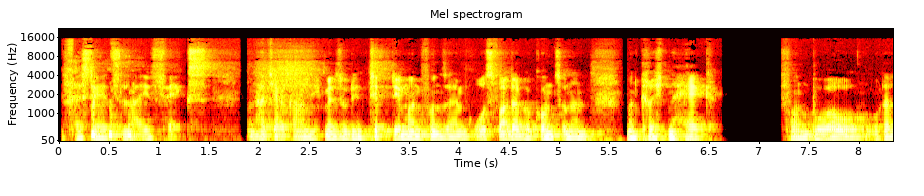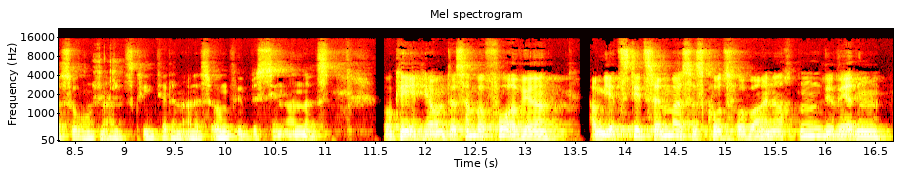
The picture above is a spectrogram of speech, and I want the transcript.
Das heißt ja jetzt Lifehacks. Man hat ja gar nicht mehr so den Tipp, den man von seinem Großvater bekommt, sondern man kriegt einen Hack vom Bro oder so. Das klingt ja dann alles irgendwie ein bisschen anders. Okay, ja, und das haben wir vor. Wir haben jetzt Dezember, es ist kurz vor Weihnachten. Wir werden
